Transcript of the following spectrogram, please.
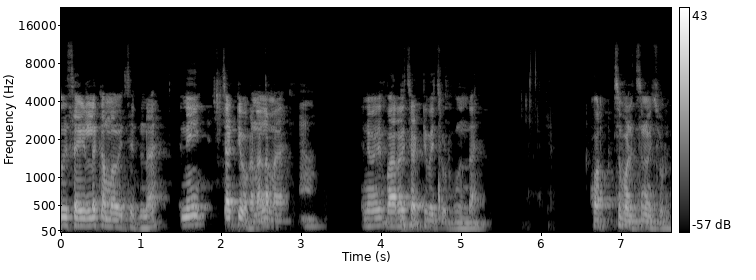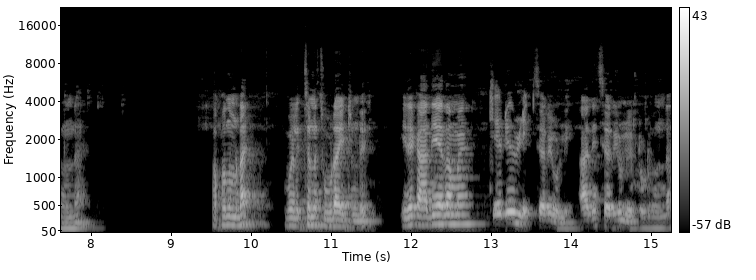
ഒരു സൈഡിലേക്ക് അമ്മ വെച്ചിട്ടുണ്ട്. ഇനി ചട്ടി വെക്കണം അല്ലേ അമ്മ? ഇനി വേറെ ചട്ടി വെച്ച് കൊടുക്കുന്നുണ്ട്. കുറച്ച് വെളിച്ചെണ്ണ ഒഴിച്ചു കൊടുക്കുന്നുണ്ട്. അപ്പൊ നമ്മുടെ വെളിച്ചെണ്ണ ചൂടായിട്ടുണ്ട്. ഇതൊക്കെ ആദ്യം ഏതമ്മ ചെറിയുള്ളി. ചെറിയ ഉള്ളി ആദ്യം ചെറിയ ഉള്ളി ഇട്ട് കൊടുക്കുന്നുണ്ട്.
